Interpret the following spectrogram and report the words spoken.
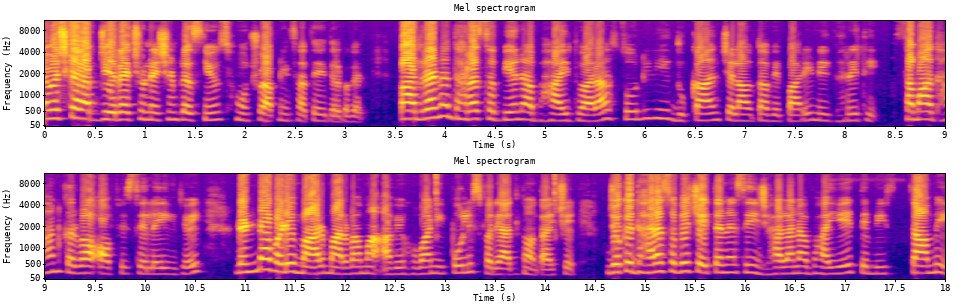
નમસ્કાર, આપ જોઈ રહ્યા છો નેશન પ્લસ ન્યૂઝ. હું છું આપની સાથે હેતલ ભગત. પાદરાના ધારાસભ્યના ભાઈ દ્વારા સોનીની દુકાન ચલાવતા વેપારીને ઘરેથી સમાધાન કરવા ઓફિસે લઈ જઈ દંડા વડે માર મારવામાં આવ્યો હોવાની પોલીસ ફરિયાદ નોંધાઈ છે. જોકે ધારાસભ્ય ચૈતન્યસિંહ ઝાલાના ભાઈએ તેમની સામે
